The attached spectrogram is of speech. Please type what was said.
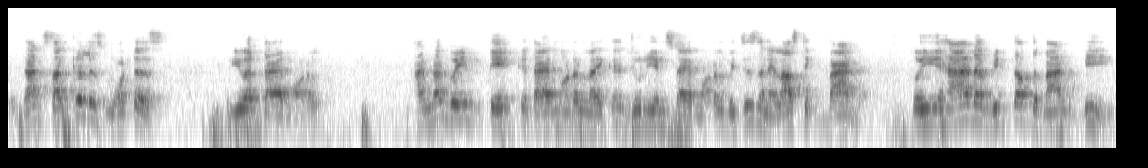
So that circle is what is your tire model. I'm not going to take a tire model like a Julien's tire model, which is an elastic band. So you had a width of the band B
